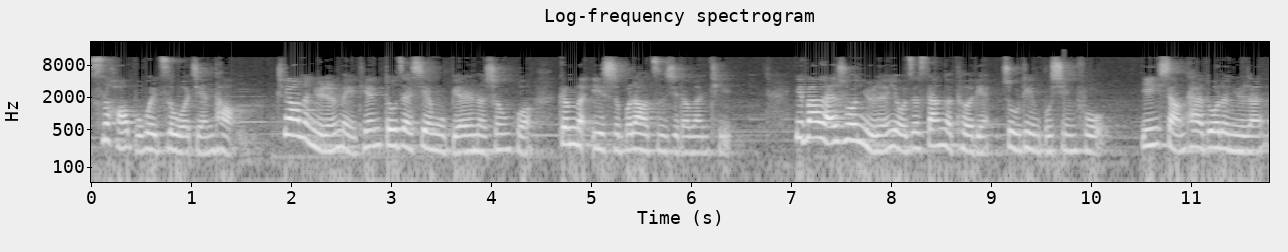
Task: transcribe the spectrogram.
丝毫不会自我检讨。这样的女人每天都在羡慕别人的生活，根本意识不到自己的问题。一般来说，女人有这三个特点，注定不幸福。一想太多的女人。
